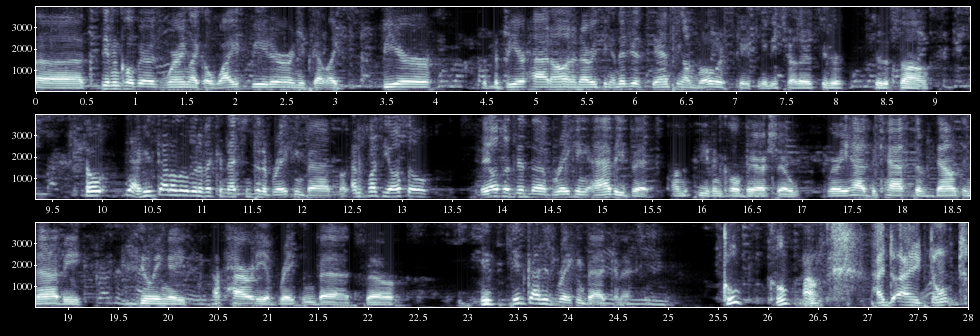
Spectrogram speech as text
Uh, Stephen Colbert is wearing like a white beater, and he's got like beer, with the beer hat on and everything, and they're just dancing on roller skates with each other to the to the song. So yeah, he's got a little bit of a connection to the Breaking Bad book, and plus he also they also did the Breaking Abby bit on the Stephen Colbert show, where he had the cast of Downton Abbey doing a, a parody of Breaking Bad. So he's he's got his Breaking Bad connection. Cool, cool. Um, I, I don't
